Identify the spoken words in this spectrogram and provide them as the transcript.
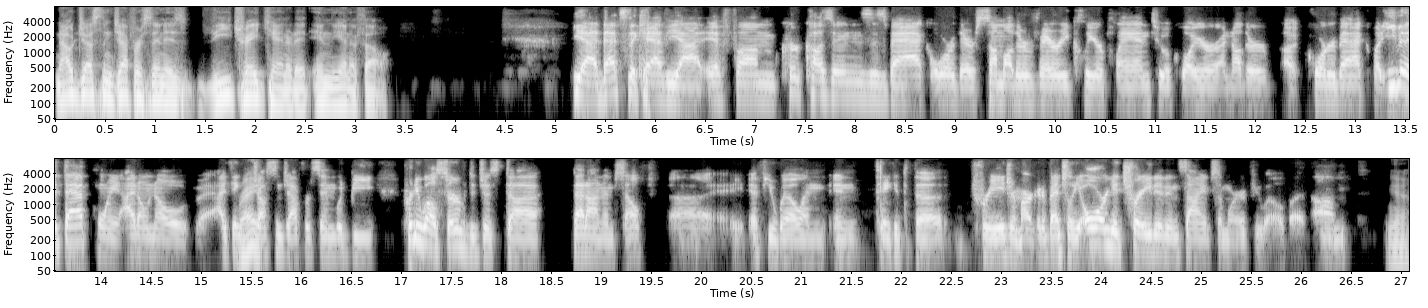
now Justin Jefferson is the trade candidate in the NFL. Yeah, that's the caveat. If um, Kirk Cousins is back, or there's some other very clear plan to acquire another uh, quarterback, but even at that point, I don't know. I think right. Justin Jefferson would be pretty well served to just uh, bet on himself, uh, if you will, and and take it to the free agent market eventually, or get traded and signed somewhere, if you will. But um, yeah,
